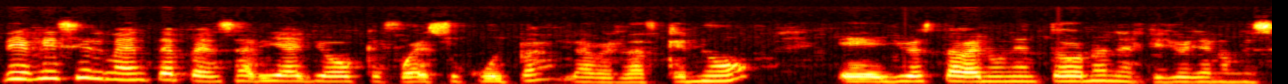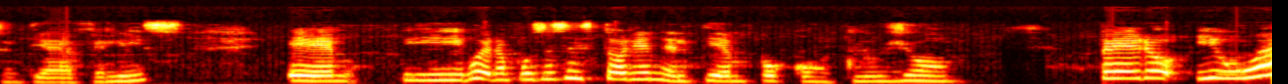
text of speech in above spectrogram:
Difícilmente pensaría yo que fue su culpa, la verdad que no. Eh, yo estaba en un entorno en el que yo ya no me sentía feliz. Em, y bueno, pues esa historia en el tiempo concluyó. Pero igual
